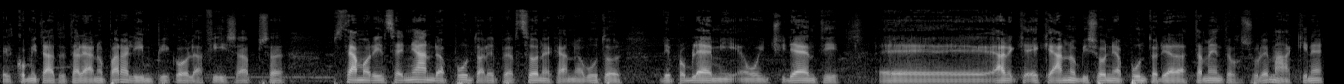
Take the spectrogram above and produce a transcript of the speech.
il Comitato Italiano Paralimpico, la FISAPS. Stiamo rinsegnando appunto alle persone che hanno avuto dei problemi o incidenti eh, che, che, hanno bisogno appunto di adattamento sulle macchine,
